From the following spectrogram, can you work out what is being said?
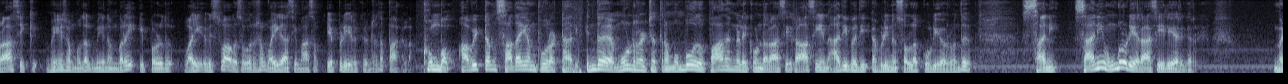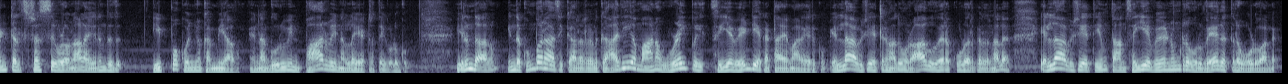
ராசிக்கு மேஷம் முதல் மீனம் வரை இப்பொழுது வை விஸ்வாவச வருஷம் வைகாசி மாதம் எப்படி இருக்குன்றதை பார்க்கலாம். கும்பம் அவிட்டம் சதயம் பூரட்டாதி. இந்த மூன்று நட்சத்திரம் ஒம்பது பாதங்களை கொண்ட ராசி ராசியின் அதிபதி அப்படின்னு சொல்லக்கூடியவர் வந்து சனி. சனி உங்களுடைய ராசியிலேயே இருக்கார் மென்டல் ஸ்ட்ரெஸ் இவ்வளோ நாளாக இருந்தது. இப்போ கொஞ்சம் கம்மியாகும். ஏன்னா குருவின் பார்வை நல்ல ஏற்றத்தை கொடுக்கும். இருந்தாலும் இந்த கும்பராசிக்காரர்களுக்கு அதிகமான உழைப்பு செய்ய வேண்டிய கட்டாயமாக இருக்கும். எல்லா விஷயத்திலும் அதுவும் ராகு வேற கூட இருக்கிறதுனால எல்லா விஷயத்தையும் தான் செய்ய வேணுன்ற ஒரு வேகத்தில் ஓடுவாங்க.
